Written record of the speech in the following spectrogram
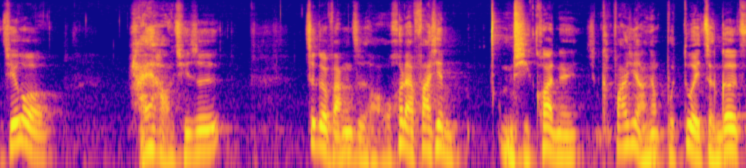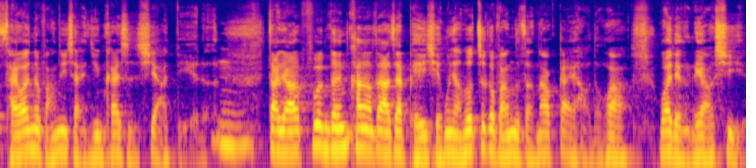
结果还好，其实这个房子哦，我后来发现。不习惯呢，发现好像不对，整个台湾的房地产已经开始下跌了。嗯，大家纷纷看到大家在赔钱，我想说这个房子等到盖好的话，我有点料戏，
